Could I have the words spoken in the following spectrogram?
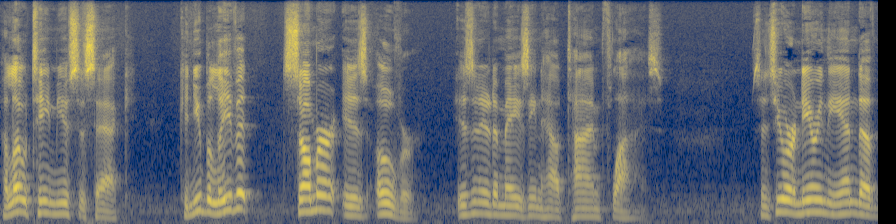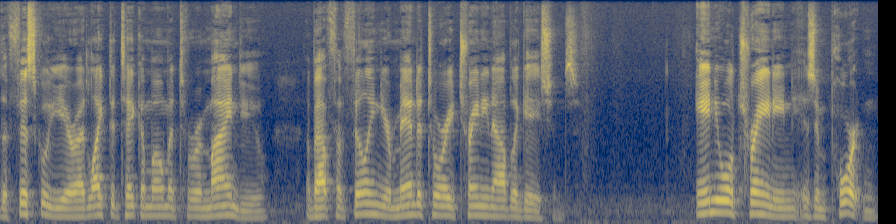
Hello, Team USASAC. Can you believe it? Summer is over. Isn't it amazing how time flies? Since you are nearing the end of the fiscal year, I'd like to take a moment to remind you about fulfilling your mandatory training obligations. Annual training is important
